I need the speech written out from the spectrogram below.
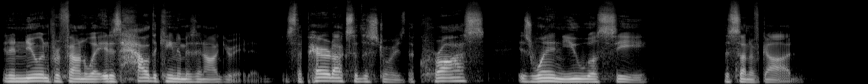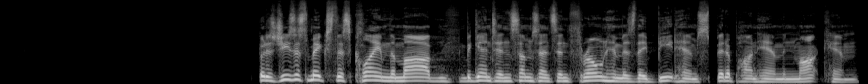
in a new and profound way. It is how the kingdom is inaugurated. It's the paradox of the stories. The cross is when you will see the Son of God. But as Jesus makes this claim, the mob begin to, in some sense, enthrone him as they beat him, spit upon him, and mock him.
